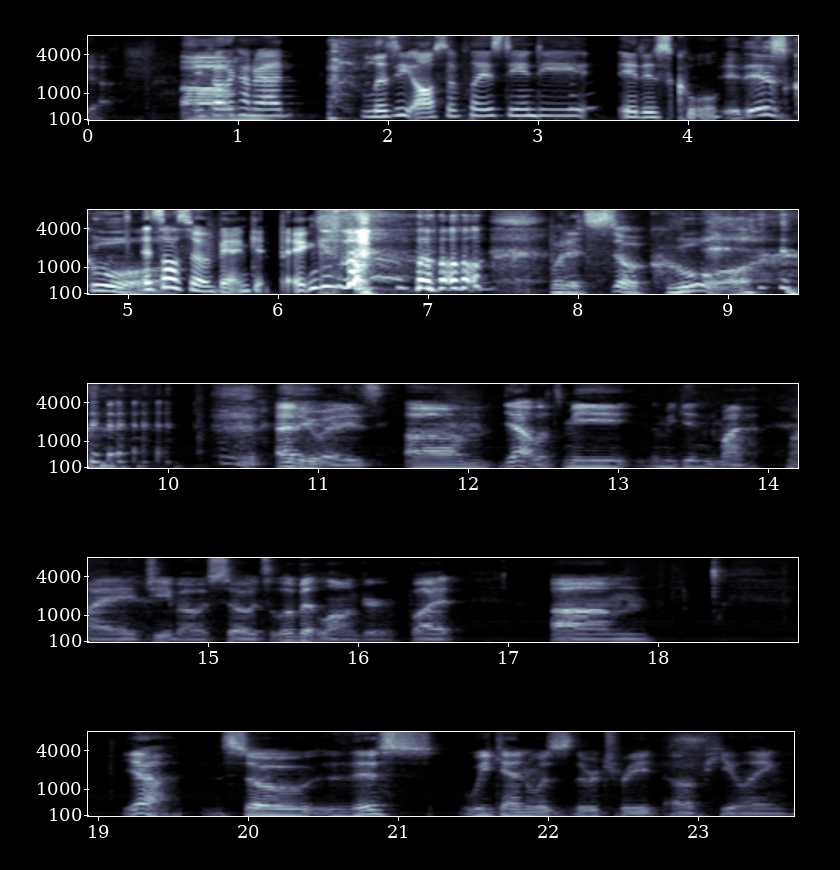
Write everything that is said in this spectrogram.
Yeah. See, father Um, conrad lizzie also plays d&d it is cool It is cool. It's also a band kid thing. So. but it's so cool. Anyways, um, yeah, let me let me get into my my Gmo. So it's a little bit longer, but um, yeah. So this weekend was the retreat of healing,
